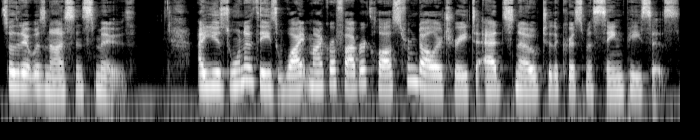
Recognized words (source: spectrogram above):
so that it was nice and smooth. I used one of these white microfiber cloths from Dollar Tree to add snow to the Christmas scene pieces.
